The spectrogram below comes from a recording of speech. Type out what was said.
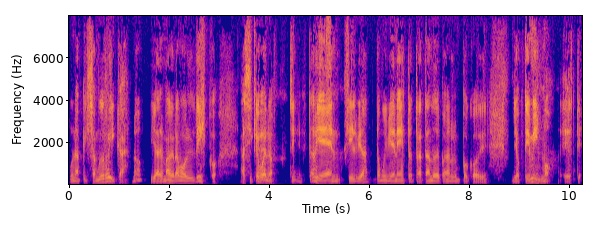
una pizza muy rica, ¿no? Y además grabó el disco. Así que bueno, sí, está bien, Silvia, está muy bien esto, tratando de ponerle un poco de, de optimismo. Este,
